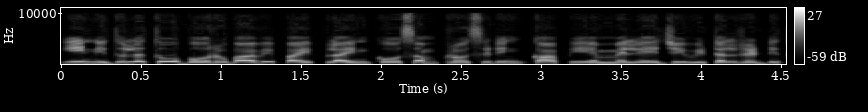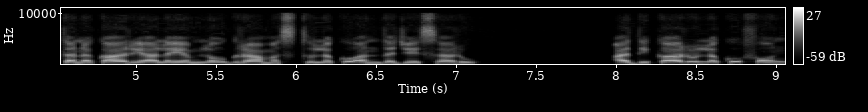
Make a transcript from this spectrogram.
ఈ నిధులతో బోరుబావి పైప్లైన్ కోసం proceeding copy MLA G. Vittal Reddy తన కార్యాలయంలో గ్రామస్తులకు అందజేశారు. అధికారులకు ఫోన్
